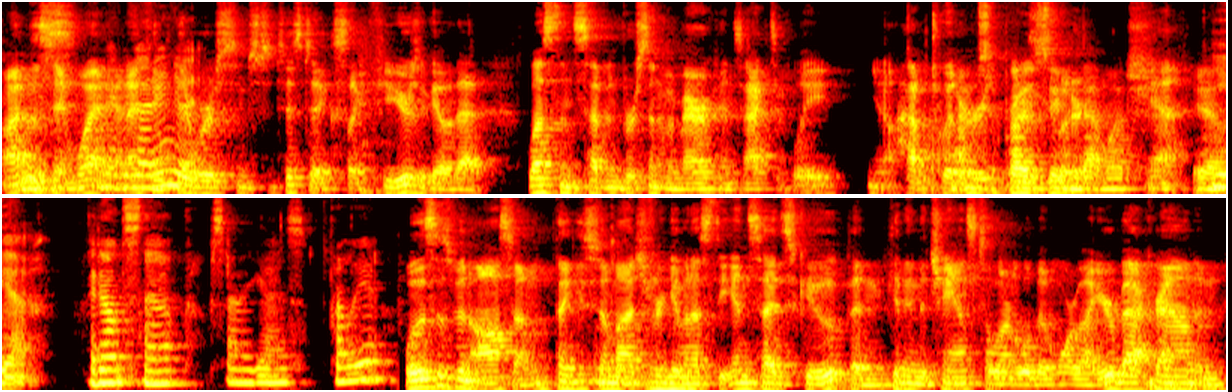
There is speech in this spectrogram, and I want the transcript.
I I'm the same way, and I think there it. were some statistics like a few years ago that less than seven percent of Americans actively, you know, have a Twitter. I'm surprised seeing that much. Yeah. yeah, yeah. I don't snap. Sorry, guys. Probably it. Well, this has been awesome. Thank you so much for mm-hmm. giving us the inside scoop and getting the chance to learn a little bit more about your background and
